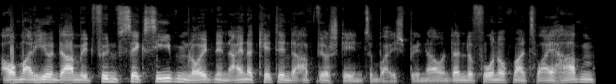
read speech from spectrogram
auch mal hier und da mit fünf, sechs, sieben Leuten in einer Kette in der Abwehr stehen zum Beispiel. Ne? Und dann davor noch mal zwei haben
